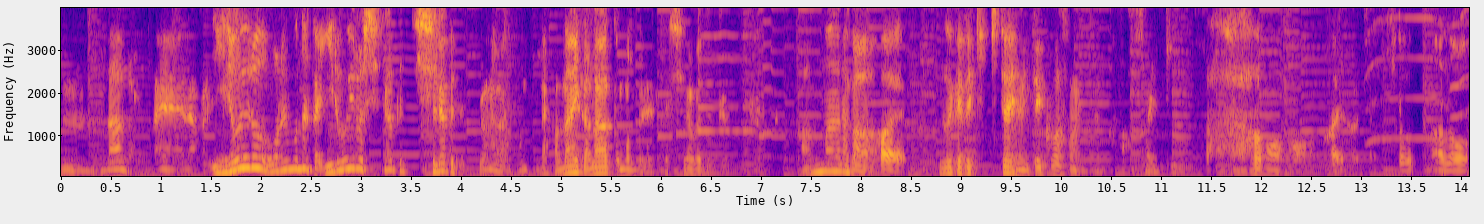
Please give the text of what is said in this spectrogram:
うん、なんだろうね。なんか、いろいろ、俺もなんか、いろいろ調べ、調べてつかなかった。なんか、ないかなと思って調べてるけど、あんまなんか、はい。続けて聞きたいのに出くわさないんだよな、最近。はいはい。そう、あの、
